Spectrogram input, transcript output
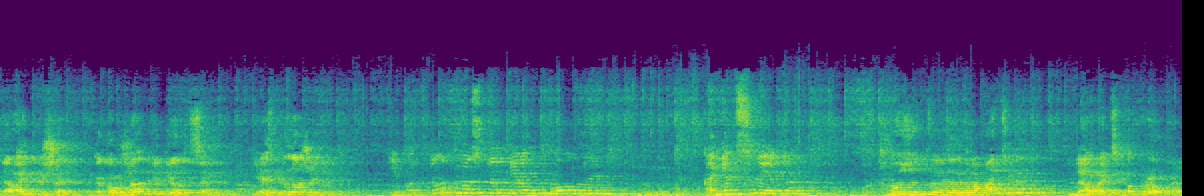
давайте решать, в каком жанре делать сцену. Есть предложение? И вот тут наступил полный конец света. Может, э, романтика? Давайте попробуем.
